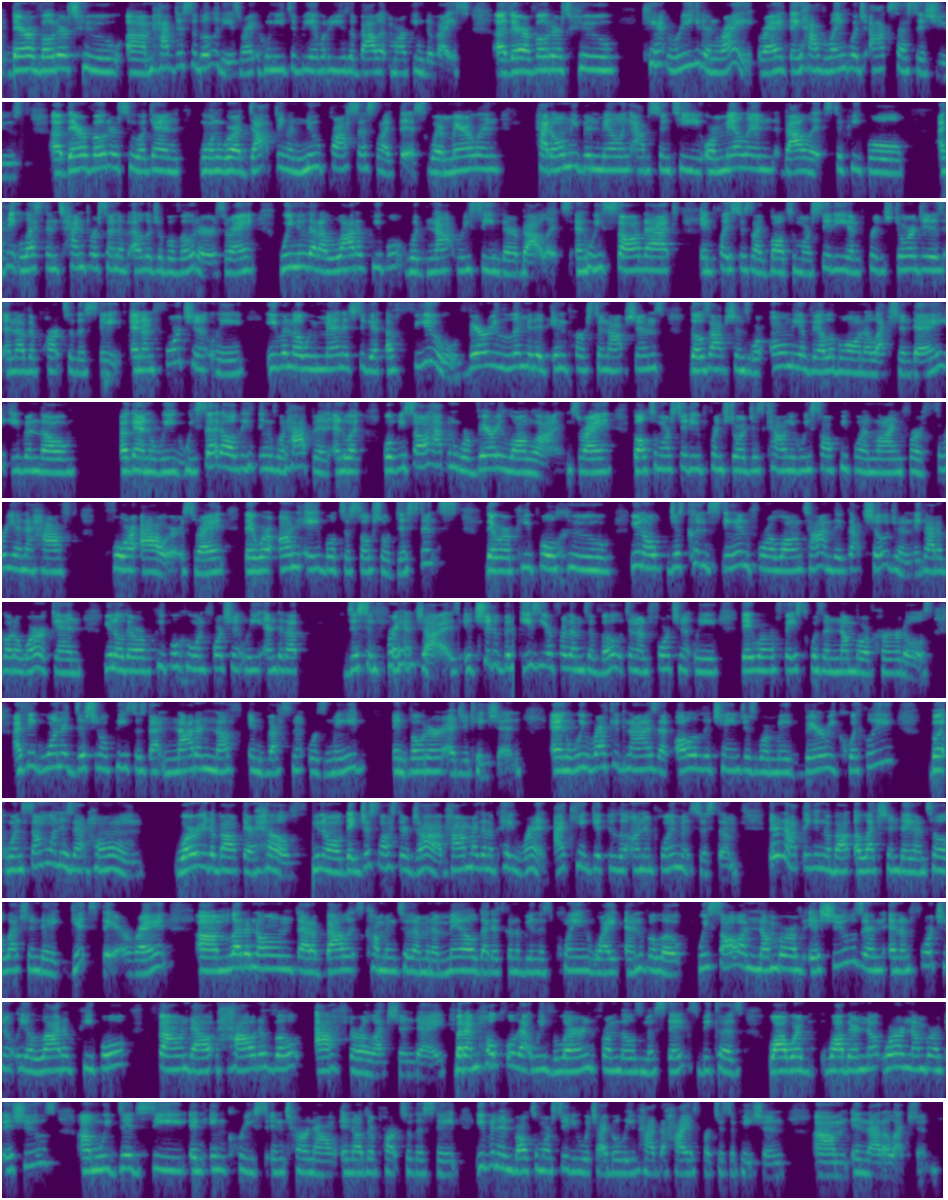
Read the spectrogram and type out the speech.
there are voters who um, have disabilities, right, who need to be able to use a ballot marking device. Uh, there are voters who can't read and write, right? They have language access issues. Uh, there are voters who, again, when we're adopting a new process like this, where Maryland had only been mailing absentee or mail in ballots to people I think less than 10% of eligible voters, right? We knew that a lot of people would not receive their ballots. And we saw that in places like Baltimore City and Prince George's and other parts of the state. And unfortunately, even though we managed to get a few very limited in person options, those options were only available on election day, even though again we we said all these things would happen and what what we saw happen were very long lines right baltimore city prince george's county we saw people in line for three and a half four hours, right? They were unable to social distance. There were people who, you know, just couldn't stand for a long time. They've got children, they got to go to work. And, you know, there were people who unfortunately ended up disenfranchised. It should have been easier for them to vote. And unfortunately, they were faced with a number of hurdles. I think one additional piece is that not enough investment was made in voter education. And we recognize that all of the changes were made very quickly. But when someone is at home worried about their health. You know, they just lost their job. How am I going to pay rent? I can't get through the unemployment system. They're not thinking about election day until election day gets there, right? Um, let alone that a ballot's coming to them in a mail that it's going to be in this plain white envelope. We saw a number of issues, and, and unfortunately, a lot of people found out how to vote after election day. But I'm hopeful that we've learned from those mistakes because while we're while there no, were a number of issues, um, we did see an increase in turnout in other parts of the state, even in Baltimore City, which I believe had the highest participation um, in that election.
